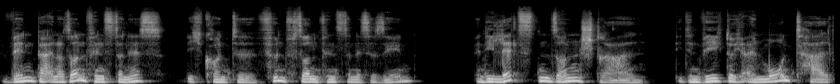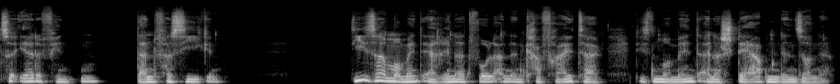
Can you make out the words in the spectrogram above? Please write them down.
wenn bei einer Sonnenfinsternis, ich konnte fünf Sonnenfinsternisse sehen, wenn die letzten Sonnenstrahlen, die den Weg durch ein Mondtal zur Erde finden, dann versiegen. Dieser Moment erinnert wohl an den Karfreitag, diesen Moment einer sterbenden Sonne.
